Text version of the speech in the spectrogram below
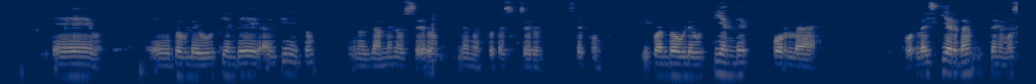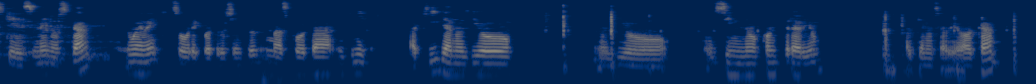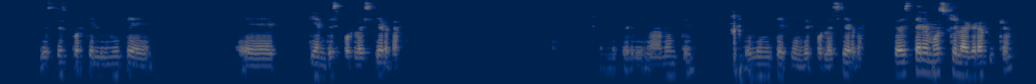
eh, eh, W tiende a infinito, nos da menos 0 menos j sub 0 este punto y cuando w tiende por la por la izquierda tenemos que es menos k 9 sobre 400 más j infinito aquí ya nos dio nos dio un signo contrario al que nos había acá y esto es porque el límite eh, tiende por la izquierda me perdí nuevamente el límite tiende por la izquierda. Entonces tenemos que la gráfica,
